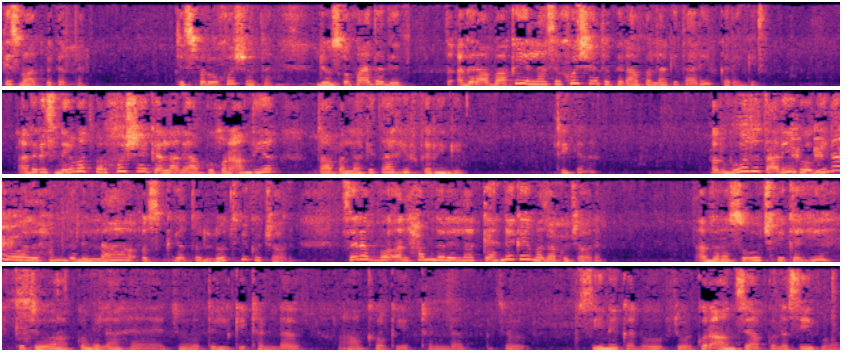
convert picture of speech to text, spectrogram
کس بات پہ کرتا ہے؟ جس پر وہ خوش ہوتا ہے، جو اس کو فائدہ دیتا تو اگر آپ واقعی اللہ سے خوش ہیں تو پھر آپ اللہ کی تعریف کریں گے۔ اگر اس نعمت پر خوش ہیں کہ اللہ نے آپ کو قرآن دیا تو آپ اللہ کی تعریف کریں گے۔ ٹھیک ہے نا؟ اور وہ جو تعریف ہوگی نا، وہ الحمد للہ اس کا تو لطف بھی کچھ اور صرف وہ الحمد للہ کہنے کا ہی مزہ کچھ اور ہے۔ اب ذرا سوچ کے کہیے کہ جو آپ کو ملا ہے، جو دل کی ٹھنڈک، آنکھوں کی ٹھنڈک، جو سینے کا نور، جو قرآن سے آپ کو نصیب ہوا،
